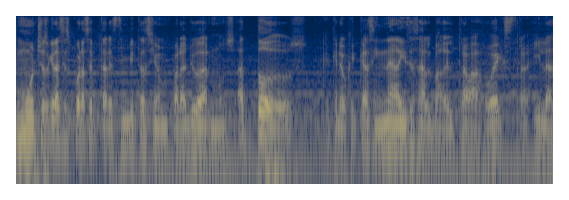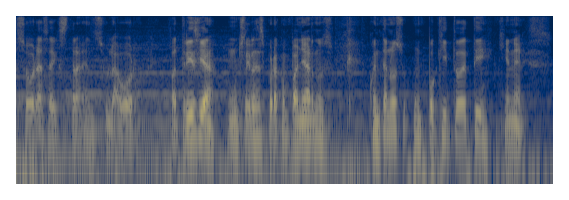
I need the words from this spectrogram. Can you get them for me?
Muchas gracias por aceptar esta invitación para ayudarnos a todos, porque creo que casi nadie se salva del trabajo extra y las horas extra en su labor. Patricia, muchas gracias por acompañarnos. Cuéntanos un poquito de ti, ¿quién eres?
